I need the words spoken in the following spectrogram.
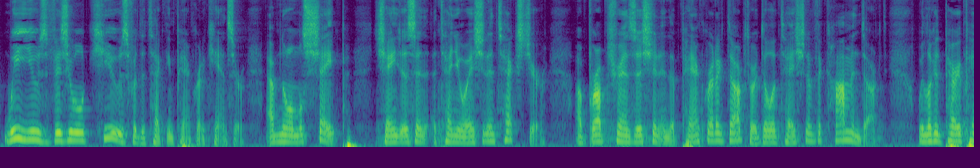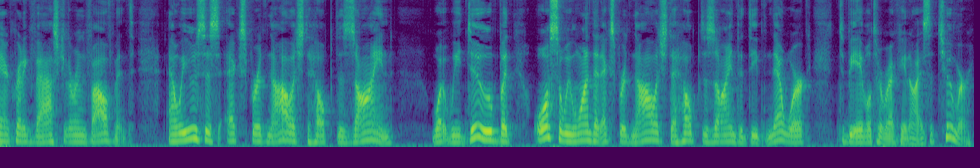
We use visual cues for detecting pancreatic cancer, abnormal shape, changes in attenuation and texture, abrupt transition in the pancreatic duct or dilatation of the common duct. We look at peripancreatic vascular involvement, and we use this expert knowledge to help design what we do, but also we wanted that expert knowledge to help design the deep network to be able to recognize the tumor.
